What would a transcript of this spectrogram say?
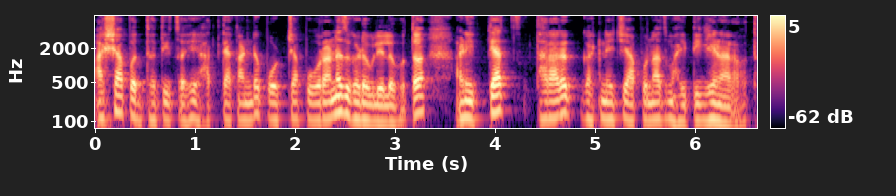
अशा पद्धतीचं हे हत्याकांड पोटच्या पोरानंच घडवलेलं होतं आणि त्याच थरारक घटनेची आपण आज माहिती घेणार आहोत.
